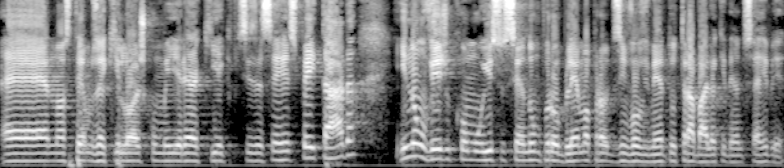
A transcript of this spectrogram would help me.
É, nós temos aqui, lógico, uma hierarquia que precisa ser respeitada e não vejo como isso sendo um problema para o desenvolvimento do trabalho aqui dentro do CRB.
